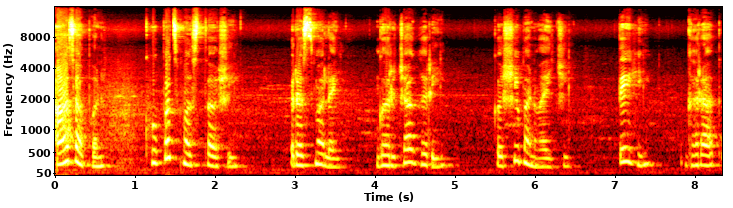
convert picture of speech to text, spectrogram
आज आपण खूपच मस्त अशी रसमलाई घरच्या घरी कशी बनवायची तेही घरात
